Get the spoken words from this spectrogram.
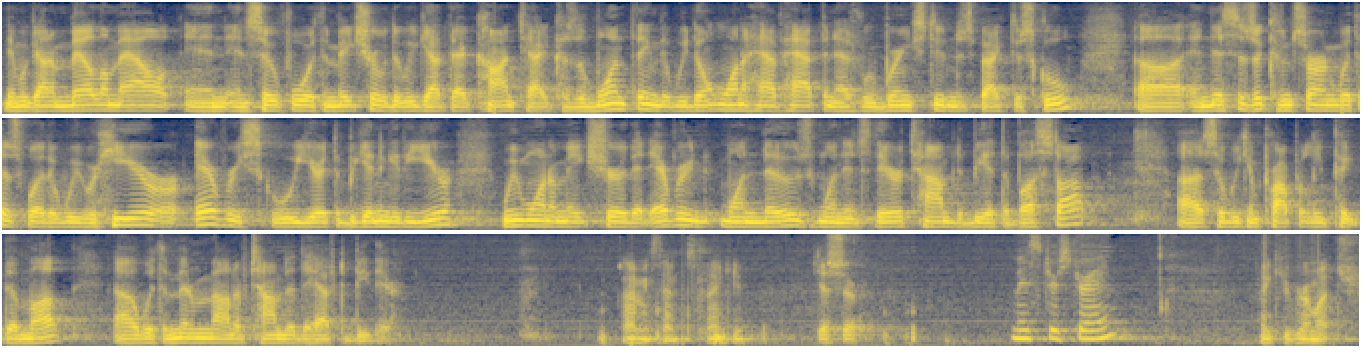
then we got to mail them out and, and so forth and make sure that we got that contact. Because the one thing that we don't want to have happen as we bring students back to school, uh, and this is a concern with us, whether we were here or every school year at the beginning of the year, we want to make sure that everyone knows when it's their time to be at the bus stop uh, so we can properly pick them up uh, with the minimum amount of time that they have to be there. That makes sense. Thank you. Yes, sir. Mr. Strain? Thank you very much.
